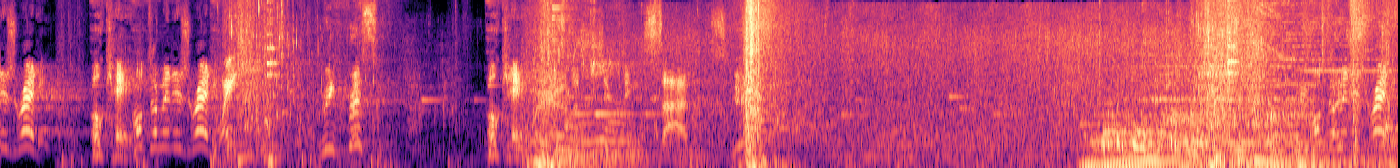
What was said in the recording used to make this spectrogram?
Ultimate is ready. Okay. Ultimate is ready. Wait. Refresh. Okay. Where the shifting sands. Ultimate is ready.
